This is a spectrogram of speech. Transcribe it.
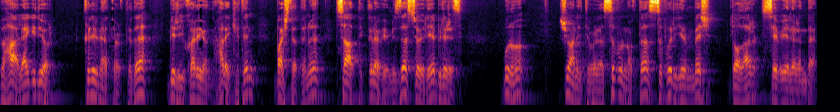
ve hala gidiyor. Clear Network'te de bir yukarı yönlü hareketin başladığını saatlik grafiğimizde söyleyebiliriz. Bunu şu an itibariyle 0.025 dolar seviyelerinde.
